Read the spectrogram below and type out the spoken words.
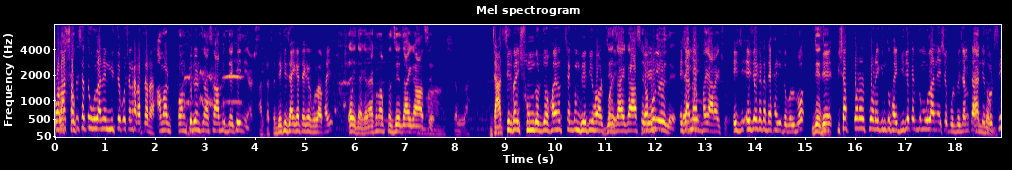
বলার সাথে সাথে উলানের নিচে বসে নাড়াচাড়া আমার কনফিডেন্স আছে আমি দেখেই নিয়ে আসছি। আচ্ছা আচ্ছা দেখি জায়গা টাইগা গুলা ভাই। এই দেখেন এখন আপনার যে জায়গা আছে। মাশাআল্লাহ। জার্সির ভাই সৌন্দর্য হয় হচ্ছে একদম রেডি হওয়ার যে জায়গা আছে রেডি হইলে এই যে আমি- ভাই আড়াইশো। এই যে এই জায়গাটা দেখাই দিতে বলব। যে জি। পিসাব করার পরে কিন্তু ভাই ডিরেক্ট একদম উলানে এসে পড়বে যে আমি একদম। ধরছি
